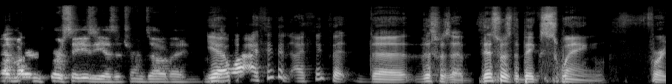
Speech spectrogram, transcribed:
And Martin Scorsese, as it turns out, I Yeah, well, I think that I think that the this was a this was the big swing for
